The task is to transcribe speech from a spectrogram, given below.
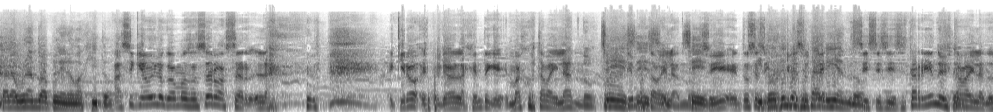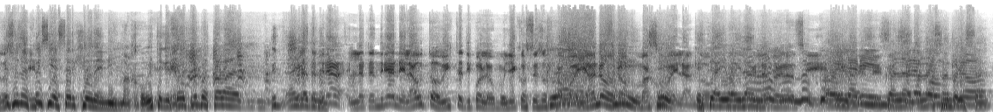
Está laburando a pleno, Majito. Así que hoy lo que vamos a hacer va a ser. la- Quiero explicar a la gente que Majo está bailando. Todo Sí, el tiempo sí, está sí, bailando. sí. Sí. Entonces, Y todo el tiempo se está usted- riendo. Sí, sí, sí. Se está riendo y está bailando. Es una especie de Sergio Denis, Majo. ¿Viste que todo el tiempo estaba. Ahí la tendría, la tendría en el auto, ¿viste? Tipo los muñecos esos Claro, hawaianos. sí, no, Majo sí, bailando. que esté ahí Majo bailando. sí. Majo bailarín, Con la, con sonrisa.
